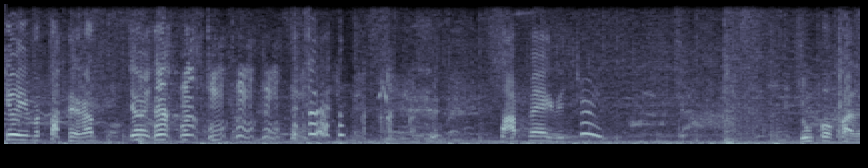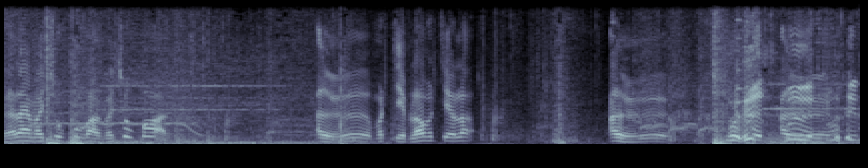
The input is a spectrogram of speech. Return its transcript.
จุ้ยมันต่อยกันจุ้ยซับแม่งดิจุ้ย ชุบก่อนก็ได้มาชุบก่อนมาชุบก่อน เออ มันเจ็บแล้วมันเจ็บแล้ว เออมืดมืดมืด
